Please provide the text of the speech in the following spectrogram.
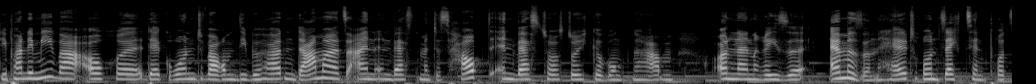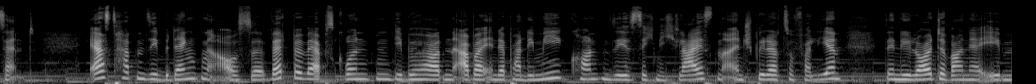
Die Pandemie war auch äh, der Grund, warum die Behörden damals ein Investment des Hauptinvestors durchgewunken haben Online-Riese Amazon hält rund 16 Prozent. Erst hatten sie Bedenken aus Wettbewerbsgründen, die Behörden, aber in der Pandemie konnten sie es sich nicht leisten, einen Spieler zu verlieren, denn die Leute waren ja eben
